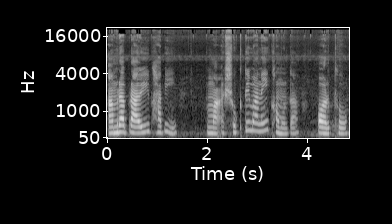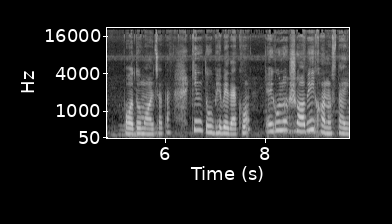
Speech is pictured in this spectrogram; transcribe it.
আমরা প্রায়ই ভাবি, মা শক্তি মানেই ক্ষমতা, অর্থ, পদমর্যাদা। কিন্তু ভেবে দেখো, এগুলো সবই ক্ষণস্থায়ী।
